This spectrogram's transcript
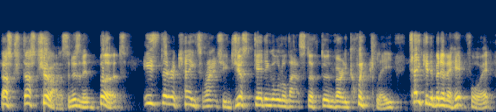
That's that's true, Alison, isn't it? But is there a case for actually just getting all of that stuff done very quickly, taking a bit of a hit for it,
